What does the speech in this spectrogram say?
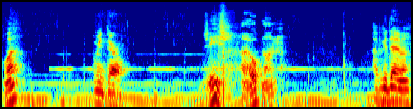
What? I mean, Daryl. Jeez, I hope not. Have a good day, man.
